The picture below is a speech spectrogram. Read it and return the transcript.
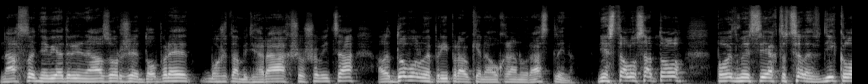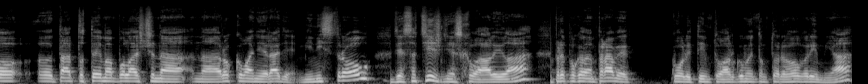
Následne vyjadrili názor, že dobre, môže tam byť hrách, šošovica, ale dovolme prípravky na ochranu rastlín. Nestalo sa to, povedzme si, ako to celé vzniklo. E, táto téma bola ešte na, na rokovanie Rade ministrov, kde sa tiež neschválila. Predpokladám práve kvôli týmto argumentom, ktoré hovorím ja.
